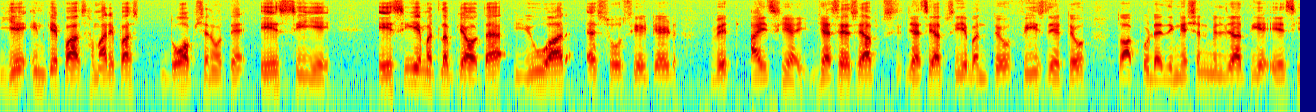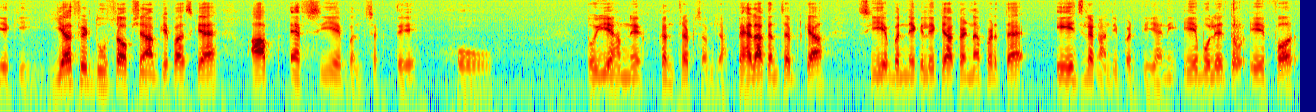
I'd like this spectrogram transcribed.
ये इनके पास, हमारे पास दो ऑप्शन होते हैं ए ए सी ए मतलब क्या होता है? You are associated with ICI जैसे जैसे आप जैसे आप सी ए बनते हो फ़ीस देते हो तो आपको डेजिग्नेशन मिल जाती है ए सी ए की या फिर दूसरा ऑप्शन आपके पास क्या है? आप एफ़ सी ए बन सकते हो। तो ये हमने कंसेप्ट समझा। पहला कंसेप्ट क्या? सीए बनने के लिए क्या करना पड़ता है? एज लगानी पड़ती है। यानी ए बोले तो A for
